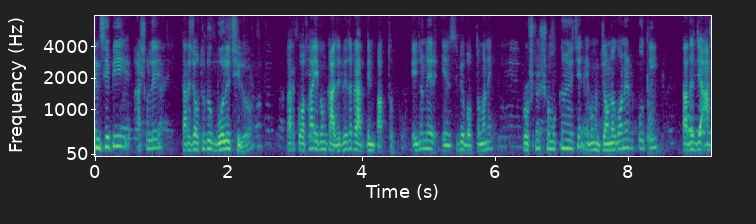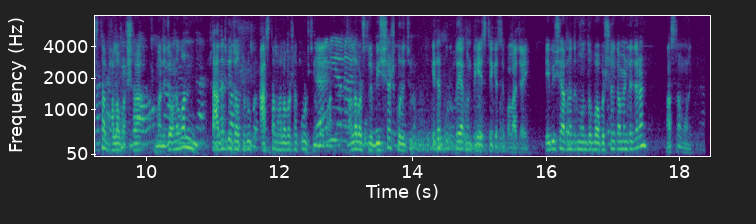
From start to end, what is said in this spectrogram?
এনসিপি আসলে তারা যতটুকু বলেছিল, তার কথা এবং কাজের ভিতরে রাত দিন পার্থক্য। এই জন্য এনসিপি বর্তমানে প্রশ্নের সম্মুখীন হয়েছেন এবং জনগণের প্রতি তাদের যে আস্থা, ভালোবাসা মানে জনগণ তাদেরকে যতটুকু আস্থা, ভালোবাসা করছিল ভালোবাসছিল বিশ্বাস করেছিল, এটা পুরোটাই এখন ভেস্তে গেছে বলা যায়। এই বিষয়ে আপনাদের মন্তব্য অবশ্যই কমেন্টে জানান। আসসালামু আলাইকুম।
